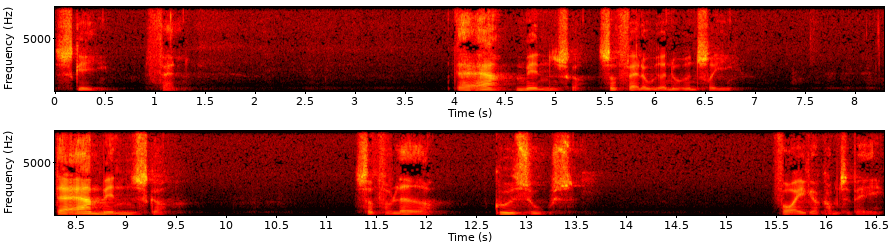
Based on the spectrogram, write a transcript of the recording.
ske fald. Der er mennesker, som falder ud af nådens rige. Der er mennesker, som forlader Guds hus for ikke at komme tilbage.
